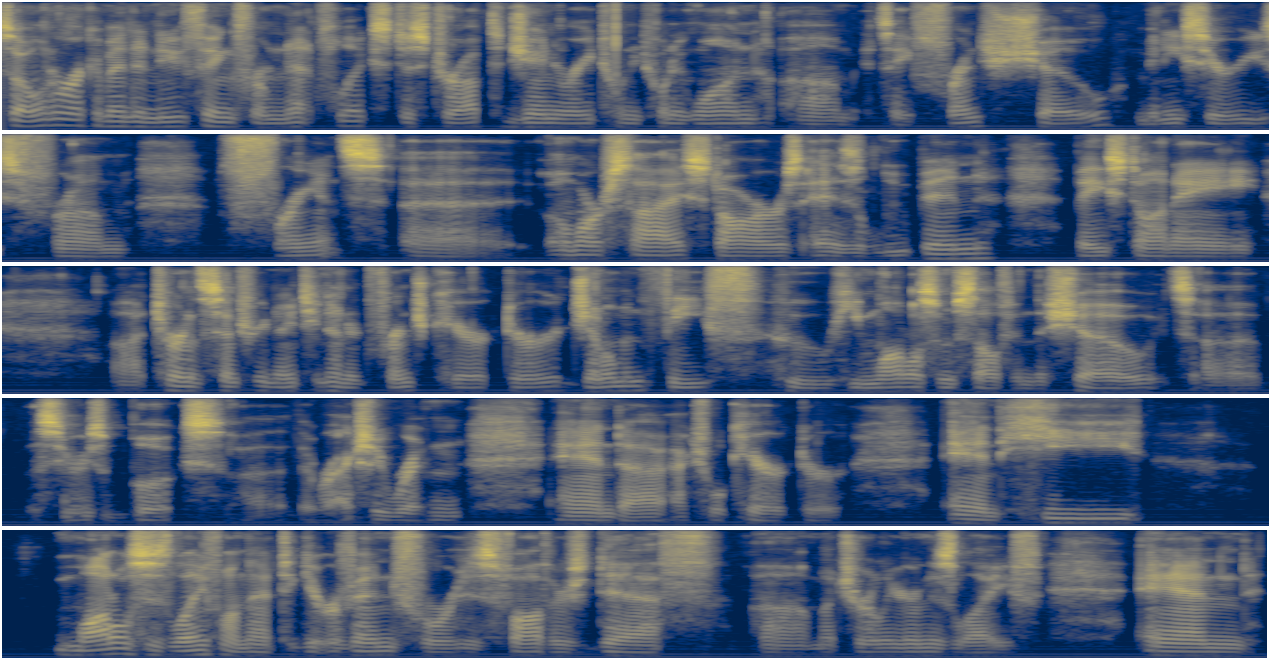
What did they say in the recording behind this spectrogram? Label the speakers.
Speaker 1: So I want to recommend a new thing from Netflix. Just dropped January 2021. Um, it's a French show miniseries from France. Uh, Omar Sy stars as Lupin, based on a uh, turn of the century 1900 French character, gentleman thief, who he models himself in the show. It's a, a series of books uh, that were actually written and uh, actual character, and he models his life on that to get revenge for his father's death uh, much earlier in his life, and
